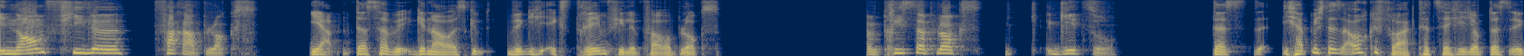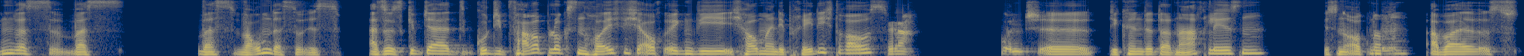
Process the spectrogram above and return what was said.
enorm viele Pfarrerblogs. Ja, das habe ich, genau. Es gibt wirklich extrem viele Pfarrerblogs. Und Priesterblogs geht so. Das, ich habe mich das auch gefragt tatsächlich, ob das irgendwas, was, was, warum das so ist. Also es gibt ja, gut, die Pfarrerblogs sind häufig auch irgendwie, ich hau meine Predigt raus. Ja. Und äh, die könnt ihr da nachlesen. Ist in Ordnung. Aber es,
